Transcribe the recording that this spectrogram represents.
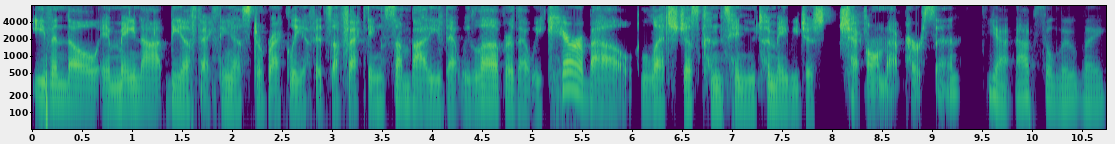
even though it may not be affecting us directly. If it's affecting somebody that we love or that we care about, let's just continue to maybe just check on that person. Yeah, absolutely.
